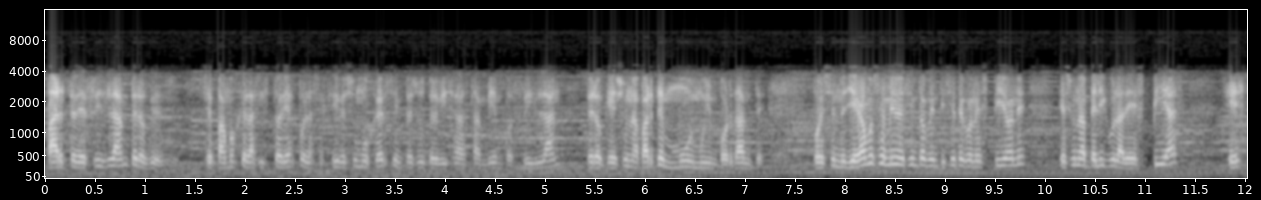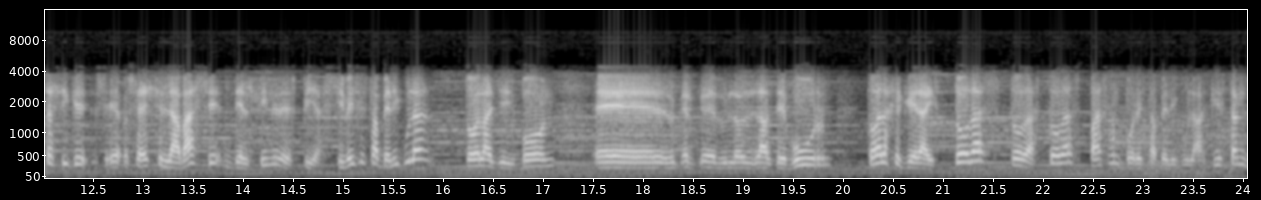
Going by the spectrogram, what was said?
parte de Friedland, pero que sepamos que las historias pues las escribe su mujer, siempre supervisadas también por Friedland, pero que es una parte muy, muy importante. Pues llegamos a 1927 con Espione, que es una película de espías, que esta sí que, o sea, es la base del cine de espías. Si veis esta película, todas las James Bond, eh, las de Bourne, todas las que queráis, todas, todas, todas pasan por esta película. Aquí están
